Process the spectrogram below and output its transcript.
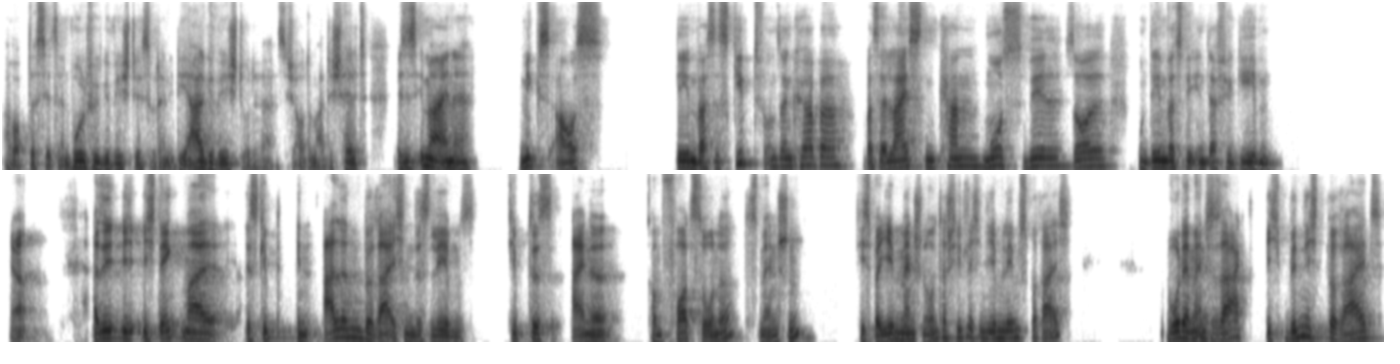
Aber ob das jetzt ein Wohlfühlgewicht ist oder ein Idealgewicht oder sich automatisch hält, es ist immer eine Mix aus dem, was es gibt für unseren Körper, was er leisten kann, muss, will, soll und dem, was wir ihm dafür geben. Ja, also ich, ich denke mal, es gibt in allen Bereichen des Lebens, gibt es eine Komfortzone des Menschen, die ist bei jedem Menschen unterschiedlich in jedem Lebensbereich, wo der Mensch sagt, ich bin nicht bereit,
